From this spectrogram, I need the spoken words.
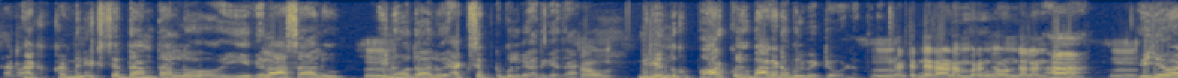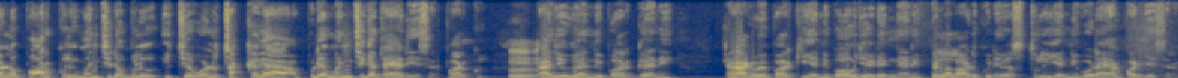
సార్ నాకు కమ్యూనిస్ట్ సిద్ధాంతాల్లో ఈ విలాసాలు వినోదాలు యాక్సెప్టబుల్ కాదు కదా? మీరు ఎందుకు పార్కులకు బాగా డబ్బులు పెట్టేవాళ్ళు? అంటే నిరాడంబరంగా ఉండాలంట విజయవాడలో పార్కులకి మంచి డబ్బులు ఇచ్చేవాళ్ళు చక్కగా అప్పుడే మంచిగా తయారు చేశారు పార్కులు. రాజీవ్ గాంధీ పార్క్ కానీ రాఘవయ్య పార్క్ ఇవన్నీ బాగు చేయడం కానీ పిల్లలు ఆడుకునే వస్తువులు ఇవన్నీ కూడా ఏర్పాటు చేశారు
